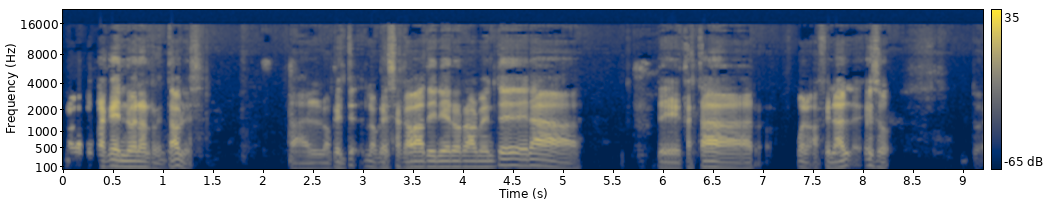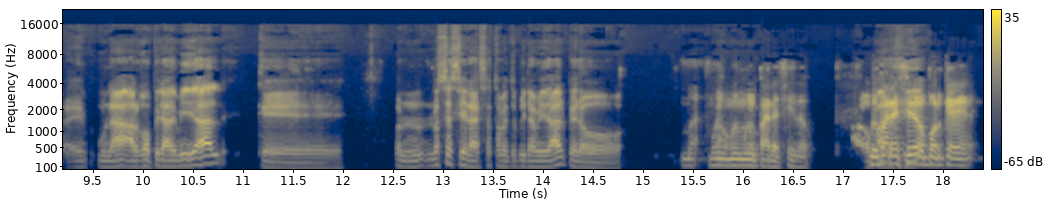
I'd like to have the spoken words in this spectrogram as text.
Lo que pasa es que no eran rentables. lo, que lo que sacaba dinero realmente era de gastar. Bueno, al final, eso. Eh, una, algo piramidal que. Bueno, no sé si era exactamente piramidal, pero. Muy, muy, muy parecido. Muy parecido, porque.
